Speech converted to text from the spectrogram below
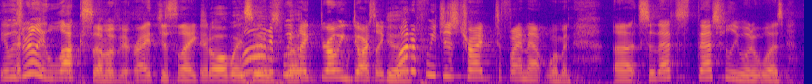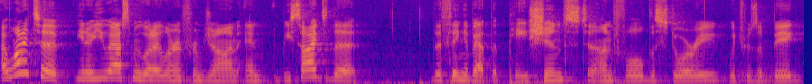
it was really luck, some of it, right? Just like, It always what is, if we like throwing darts? Like, Yeah. what if we just tried to find that woman? Uh, so that's that's really what it was. I wanted to, you know, you asked me what I learned from John, and besides the the thing about the patience to unfold the story, which was a big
